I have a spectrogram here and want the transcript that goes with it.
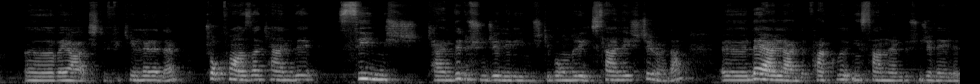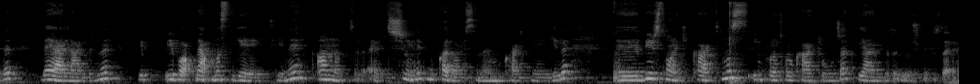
veya işte fikirlere de çok fazla kendisiymiş, kendi düşünceleriymiş gibi onları içselleştirmeden değerlendir, farklı insanların düşünceleriyle de değerlendirme yap- yapması gerektiğini anlatır. Evet şimdi bu kadar sanırım bu kartla ilgili. E, Bir sonraki kartımız İmparator kartı olacak. Diğer videoda görüşmek üzere.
